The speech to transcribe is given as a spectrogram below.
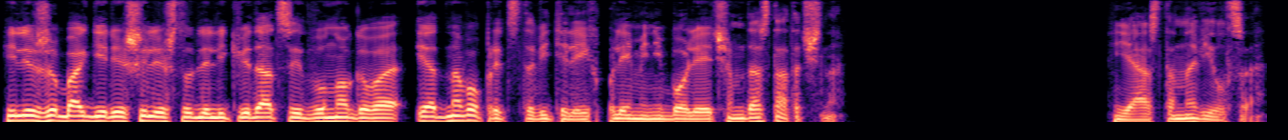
Или же баги решили, что для ликвидации двуногого и одного представителя их племени более чем достаточно? Я остановился.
